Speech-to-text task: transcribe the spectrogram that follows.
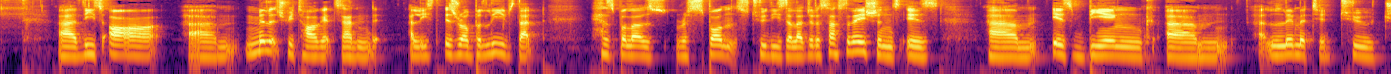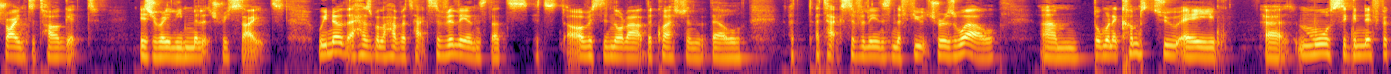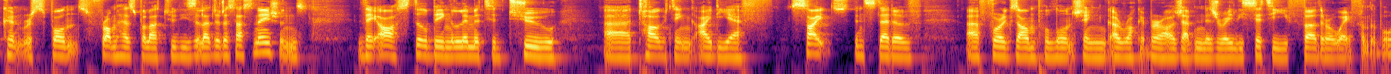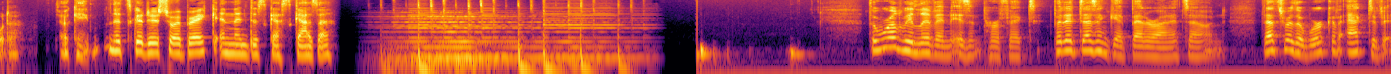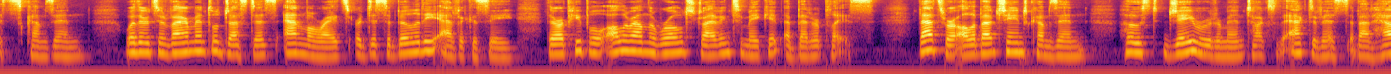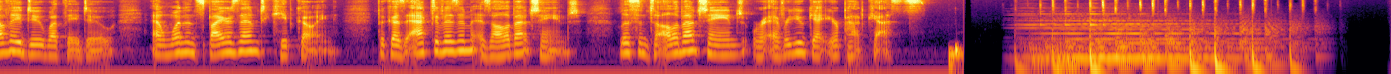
Uh, these are um, military targets, and at least Israel believes that Hezbollah's response to these alleged assassinations is um, is being um, limited to trying to target Israeli military sites. We know that Hezbollah have attacked civilians. That's it's obviously not out of the question that they'll attack civilians in the future as well. Um, but when it comes to a uh, more significant response from Hezbollah to these alleged assassinations, they are still being limited to uh, targeting IDF sites instead of, uh, for example, launching a rocket barrage at an Israeli city further away from the border. Okay, let's go to a short break and then discuss Gaza. The world we live in isn't perfect, but it doesn't get better on its own. That's where the work of activists comes in. Whether it's environmental justice, animal rights, or disability advocacy, there are people all around the world striving to make it a better place. That's where All About Change comes in. Host Jay Ruderman talks with activists about how they do what they do and what inspires them to keep going. Because activism is all about change. Listen to All About Change wherever you get your podcasts.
